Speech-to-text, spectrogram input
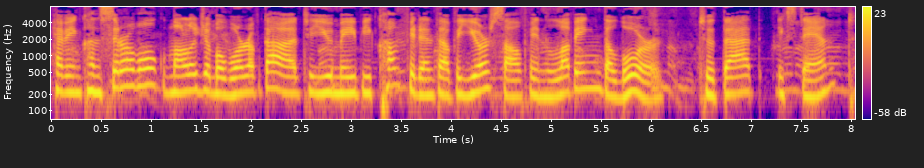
having considerable knowledge of the Word of God, you may be confident of yourself in loving the Lord to that extent.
